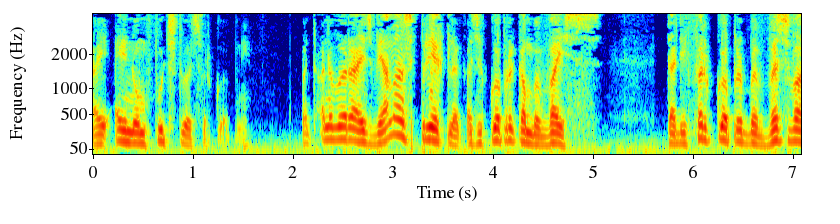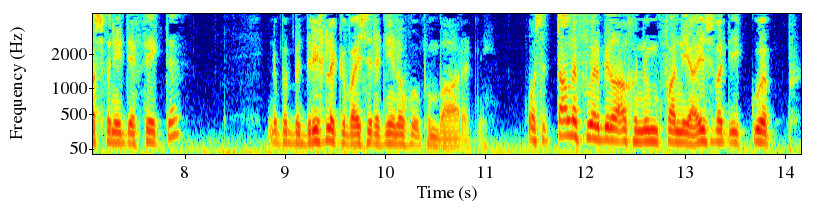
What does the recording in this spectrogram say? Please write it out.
hy eiendom voetstoots verkoop nie. Met ander woorde, hy is wel aanspreeklik as die koper kan bewys dat die verkoper bewus was van die defekte en op 'n bedrieglike wyse dit nie nog openbaar het nie. Ons het talle voorbeelde al genoem van die huis wat u koop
